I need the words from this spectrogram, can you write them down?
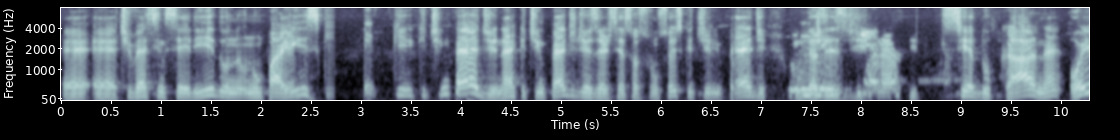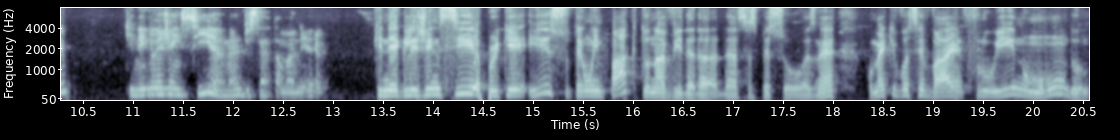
é, é, tivesse inserido num país que, que, que, te impede, né? Que te impede de exercer suas funções, que te impede muitas vezes de, né? de se educar, né? Oi? Que negligencia, né? De certa maneira que negligencia, porque isso tem um impacto na vida da, dessas pessoas, né? Como é que você vai fluir no mundo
